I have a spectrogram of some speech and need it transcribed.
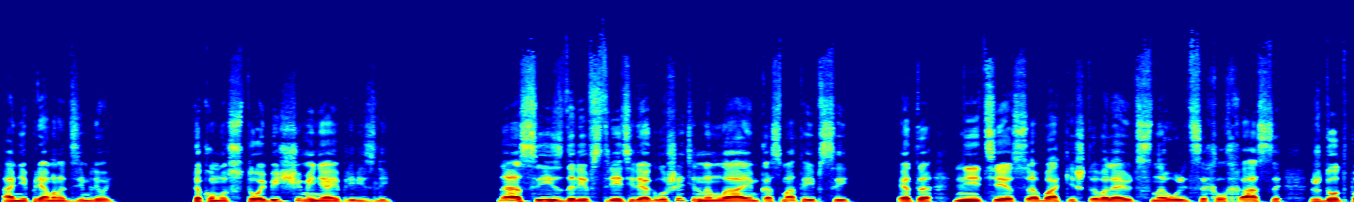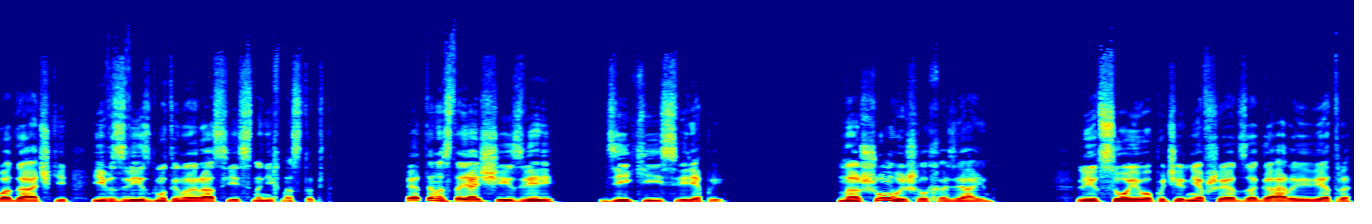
а не прямо над землей. К такому стойбищу меня и привезли. Нас издали встретили оглушительным лаем косматые псы. Это не те собаки, что валяются на улицах Лхасы, ждут подачки и взвизгнут иной раз, если на них наступит. Это настоящие звери, дикие и свирепые. На шум вышел хозяин. Лицо его, почерневшее от загара и ветра,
